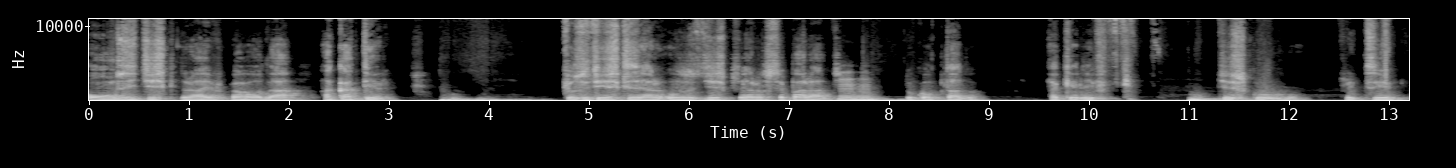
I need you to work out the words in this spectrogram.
11 disk drive para rodar a carteira. Que os discos eram, os discos eram separados Uhum. do computador. Aquele disco flexível.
